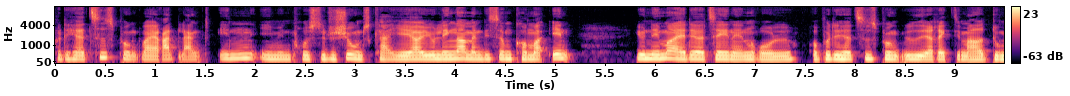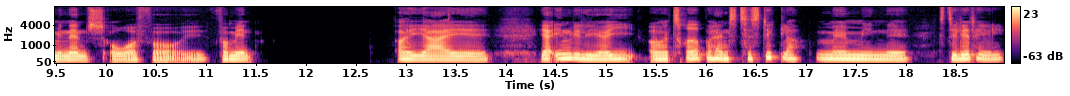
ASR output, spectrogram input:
På det her tidspunkt var jeg ret langt inde i min prostitutionskarriere, og jo længere man ligesom kommer ind, jo nemmere er det at tage en anden rolle. Og på det her tidspunkt ydede jeg rigtig meget dominans over for, øh, for mænd. Og jeg, øh, jeg indvilliger i at træde på hans testikler med min øh, stilethæle.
